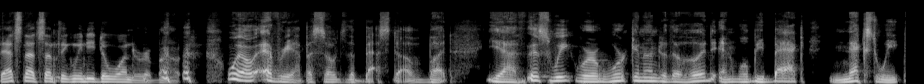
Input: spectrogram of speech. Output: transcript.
That's not something we need to wonder about. Well, every episode's the best of, but yeah, this week we're working under the hood and we'll be back next week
